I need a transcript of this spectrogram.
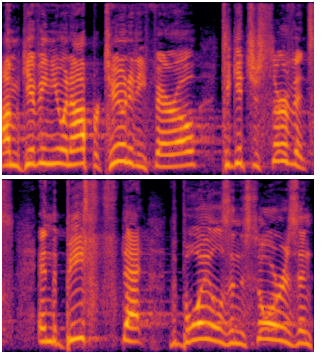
I'm giving you an opportunity, Pharaoh, to get your servants and the beasts that the boils and the sores and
